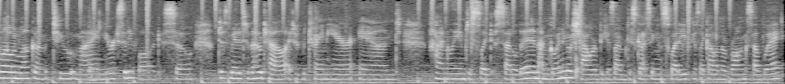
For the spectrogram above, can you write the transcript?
Hello and welcome to my New York City vlog. So just made it to the hotel. I took the train here and finally I'm just like settled in. I'm going to go shower because I'm disgusting and sweaty because I got on the wrong subway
